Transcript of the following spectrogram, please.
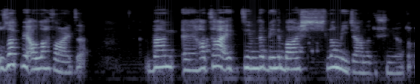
Uzak bir Allah vardı ben e, hata ettiğimde beni bağışlamayacağını düşünüyordum.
